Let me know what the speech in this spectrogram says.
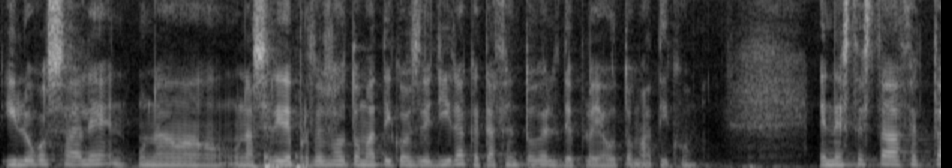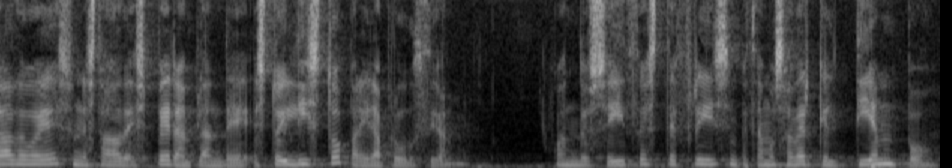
y luego sale una, una serie de procesos automáticos de Jira que te hacen todo el deploy automático. En este estado aceptado es un estado de espera, en plan de, estoy listo para ir a producción. Cuando se hizo este freeze empezamos a ver que el tiempo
